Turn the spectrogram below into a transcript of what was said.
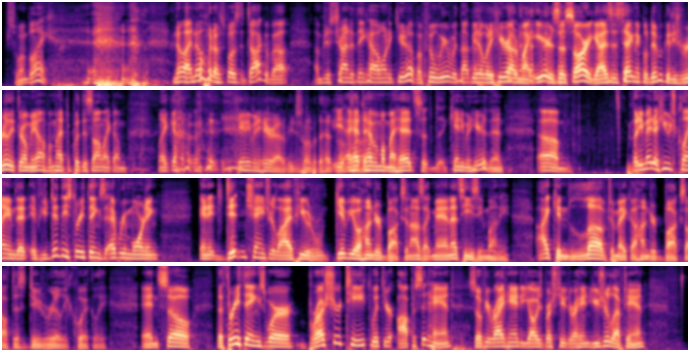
just went blank. no, I know what I'm supposed to talk about. I'm just trying to think how I want to cue it up. I feel weird with not being able to hear out of my ears. So sorry, guys. This technical difficulties really throw me off. I'm gonna have to put this on like I'm like. You can't even hear out of it. You just want to put the headphones. I had to have them on my head, so I can't even hear then. Um, but he made a huge claim that if you did these three things every morning and it didn't change your life, he would give you a hundred bucks. And I was like, man, that's easy money. I can love to make a hundred bucks off this dude really quickly. And so the three things were brush your teeth with your opposite hand. So if you're right-handed, you always brush your teeth with your right hand. Use your left hand.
